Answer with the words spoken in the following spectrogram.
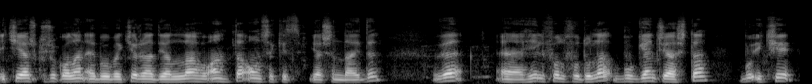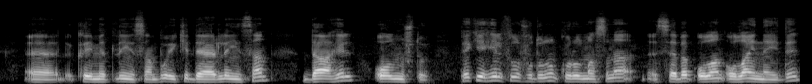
2 yaş küçük olan Ebu Bekir radıyallahu anh da 18 yaşındaydı. Ve e, Hilful Fudul'a bu genç yaşta bu iki e, kıymetli insan, bu iki değerli insan dahil olmuştu. Peki Hilful Fudul'un kurulmasına sebep olan olay neydi?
